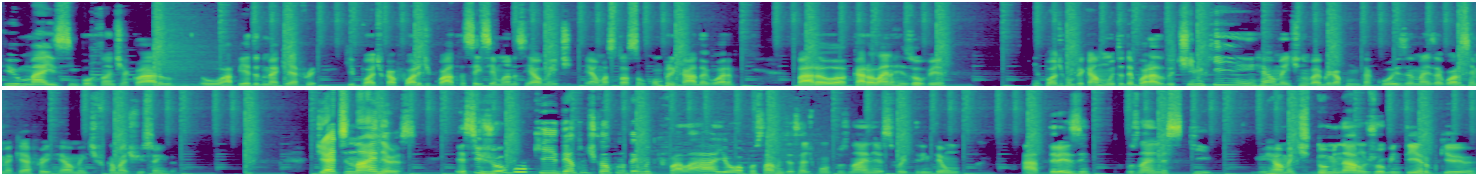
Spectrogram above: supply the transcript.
e o mais importante, é claro, a perda do McCaffrey, que pode ficar fora de 4 a 6 semanas. Realmente é uma situação complicada agora para a Carolina resolver. E pode complicar muito a temporada do time, que realmente não vai brigar por muita coisa, mas agora sem McCaffrey realmente fica mais difícil ainda. Jets Niners. Esse jogo que dentro de campo não tem muito o que falar, eu apostava em 17 pontos Niners, foi 31 a 13. Os Niners que realmente dominaram o jogo inteiro, porque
